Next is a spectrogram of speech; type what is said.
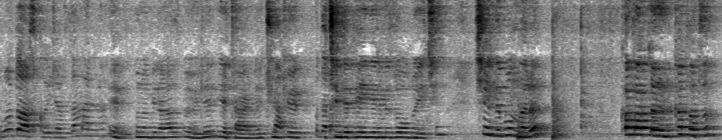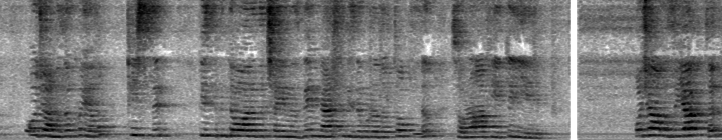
Bunu da az koyacağız değil mi anne? Evet buna biraz böyle yeterli. Çünkü Tamam, içinde peynirimiz olduğu için. Şimdi bunları kapaklarını kapatıp ocağımıza koyalım. Pişsin. Bizim de o arada çayımız demlensin. Biz de burada toplayalım. Sonra afiyetle yiyelim. Ocağımızı yaktık.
